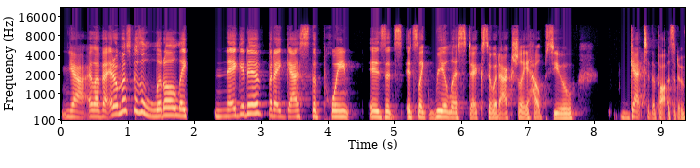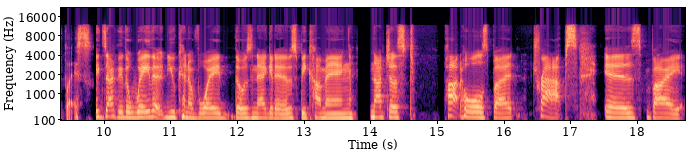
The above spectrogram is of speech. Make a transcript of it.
Yeah, I love that. It almost feels a little like negative, but I guess the point is it's it's like realistic, so it actually helps you get to the positive place. Exactly. The way that you can avoid those negatives becoming not just potholes but traps is by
